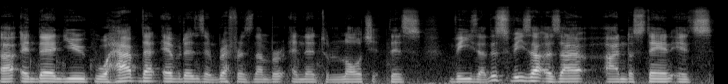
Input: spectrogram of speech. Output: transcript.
uh, and then you will have that evidence and reference number and then to launch this visa this visa as i understand it's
